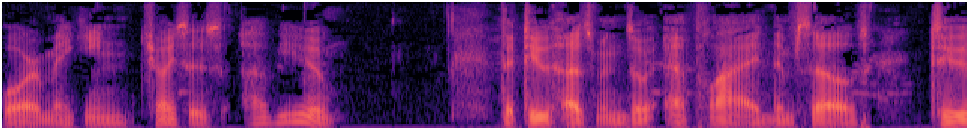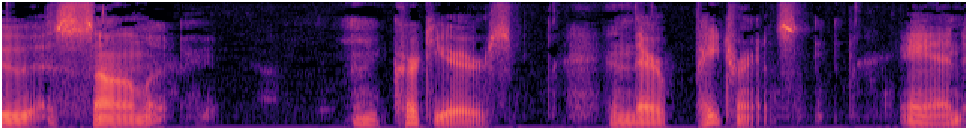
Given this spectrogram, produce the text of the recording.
for making choices of you. The two husbands applied themselves to some courtiers and their patrons, and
